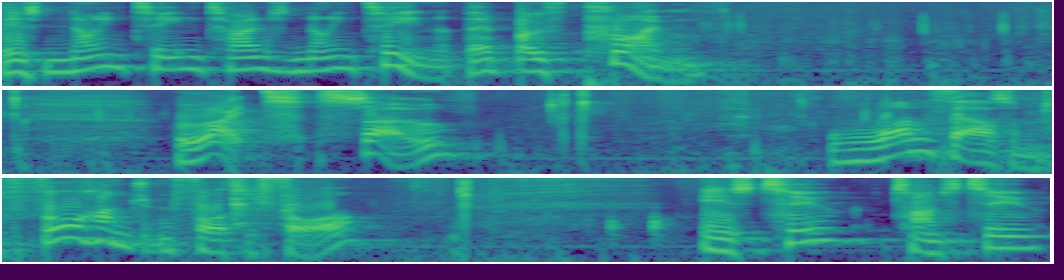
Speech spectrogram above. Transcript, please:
is 19 times 19. They're both prime. Right, so 1444 is 2 times 2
